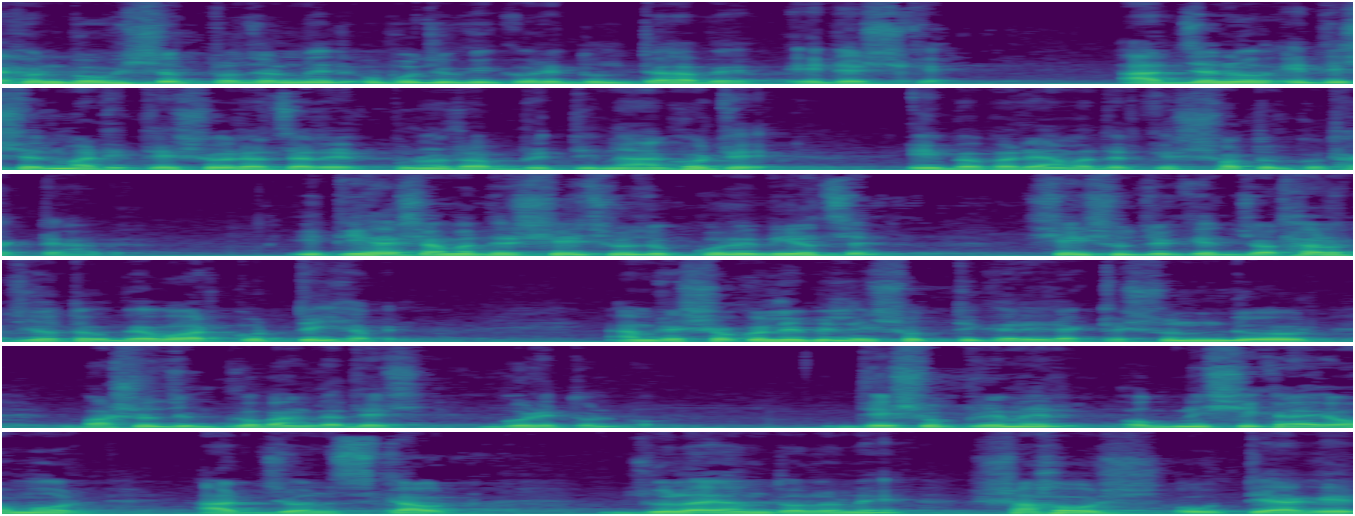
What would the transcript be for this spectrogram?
এখন ভবিষ্যৎ প্রজন্মের উপযোগী করে তুলতে হবে এই দেশকে। আর যেন এই দেশের মাটিতে স্বৈরাচারের পুনরাবৃত্তি না ঘটে, এই ব্যাপারে আমাদেরকে সতর্ক থাকতে হবে। ইতিহাস আমাদের সেই সুযোগ করে দিয়েছে, সেই সুযোগের যথাযথ ব্যবহার করতেই হবে। আমরা সকলে মিলে সত্যিকারের একটা সুন্দর, বাসযোগ্য বাংলাদেশ গড়ে তুলব। দেশপ্রেমের অগ্নিশিখায় অমর আটজন স্কাউট জুলাই আন্দোলনে সাহস ও ত্যাগের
